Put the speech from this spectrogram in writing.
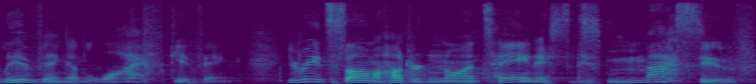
living and life giving. You read Psalm 119, it's this massive,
